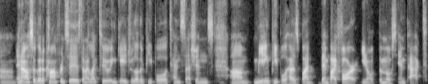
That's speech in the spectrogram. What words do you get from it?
Um, and I also go to conferences and I like to engage with other people, attend sessions. Um, meeting people has by, been by far, you know, the most impact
